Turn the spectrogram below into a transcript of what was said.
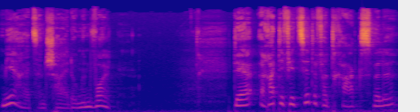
Mehrheitsentscheidungen wollten. Der ratifizierte Vertragswille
